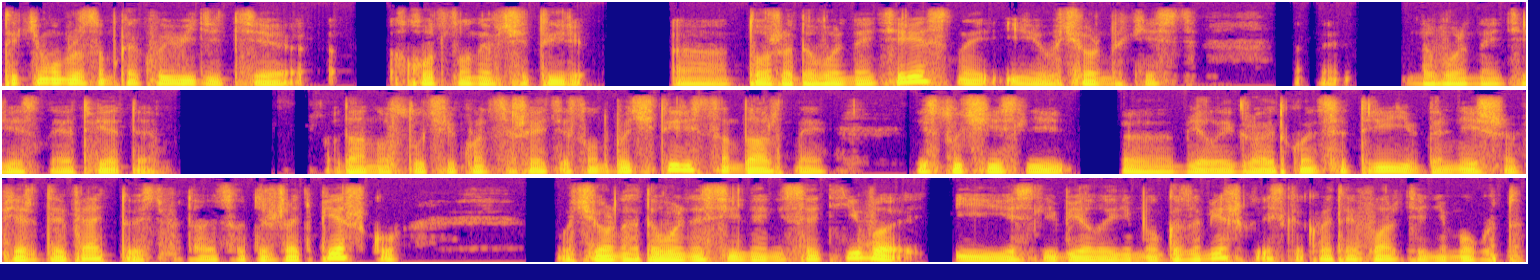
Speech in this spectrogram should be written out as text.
Таким образом, как вы видите, ход слон f4 э, тоже довольно интересный, и у черных есть э, довольно интересные ответы. В данном случае конь c6 и слон b4 стандартные. И в случае, если э, белые играют конь c3 и в дальнейшем ферзь d5, то есть пытаются удержать пешку, у черных довольно сильная инициатива, и если белые немного замешкались, как в этой партии, они могут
